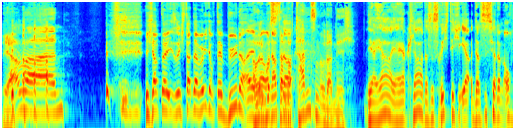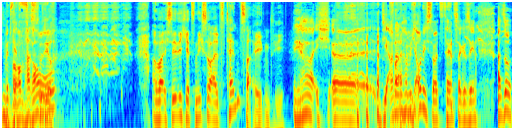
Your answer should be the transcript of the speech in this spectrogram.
Ja, Mann. Ich hab da, ich stand da wirklich auf der Bühne, Alter, Aber du und musstest hab dann da, noch tanzen, oder nicht? ja, ja, ja, ja, klar, das ist richtig, das ist ja dann auch mit Warum der hast Frau. du die... Aber ich sehe dich jetzt nicht so als Tänzer irgendwie. Ja, ich, äh, die anderen haben mich auch nicht so als Tänzer gesehen. Also,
